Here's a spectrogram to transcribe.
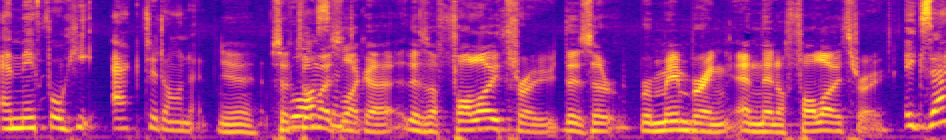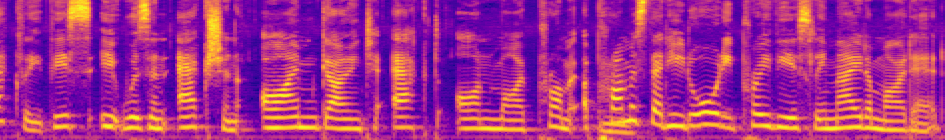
and therefore he acted on it. Yeah. So it's almost Wasn't- like a there's a follow through. There's a remembering and then a follow through. Exactly. This it was an action. I'm going to act on my promise, a promise mm. that he'd already previously made. I might add.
